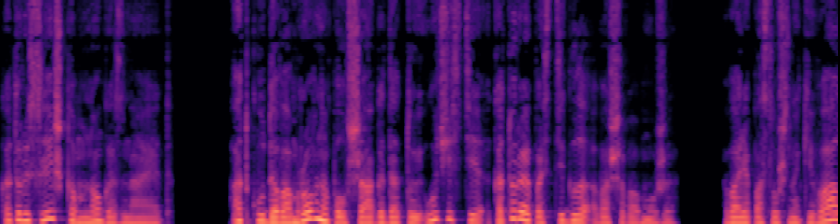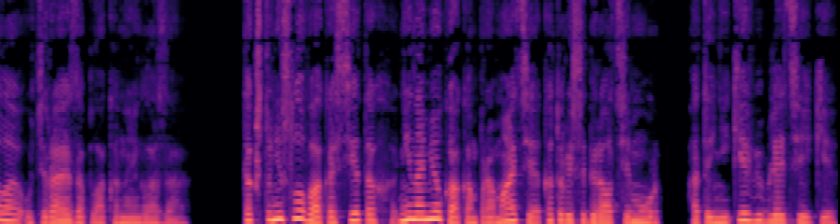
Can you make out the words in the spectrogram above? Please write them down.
который слишком много знает. Откуда вам ровно полшага до той участи, которая постигла вашего мужа? Варя послушно кивала, утирая заплаканные глаза. Так что ни слова о кассетах, ни намека о компромате, который собирал Тимур, о тайнике в библиотеке.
